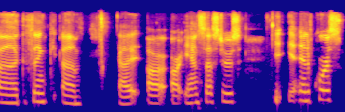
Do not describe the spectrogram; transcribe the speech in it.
uh, to think um, uh, our, our, ancestors, and of course,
